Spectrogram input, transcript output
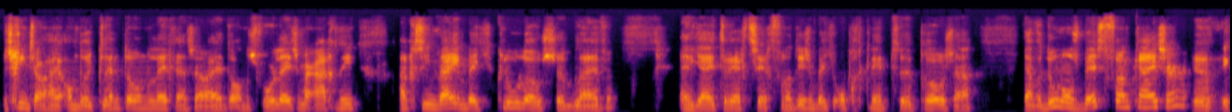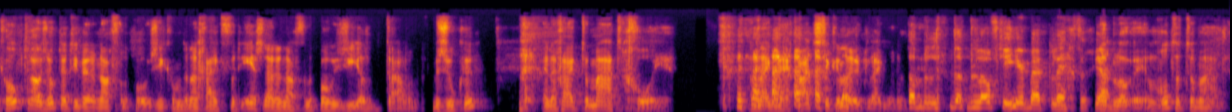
misschien zou hij andere klemtonen leggen en zou hij het anders voorlezen. Maar aangezien, aangezien wij een beetje clueloos eh, blijven. en jij terecht zegt van het is een beetje opgeknipt proza. Ja, we doen ons best, Frank Keizer. Ja, ik hoop trouwens ook dat hij bij de Nacht van de Poëzie komt. En dan ga ik voor het eerst naar de Nacht van de Poëzie als betalend bezoeker. En dan ga ik tomaten gooien. Dat lijkt me echt hartstikke leuk, lijkt me dat. Dat, be- dat beloof je hierbij plechtig. Ja. Dat beloof- rotte tomaten.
